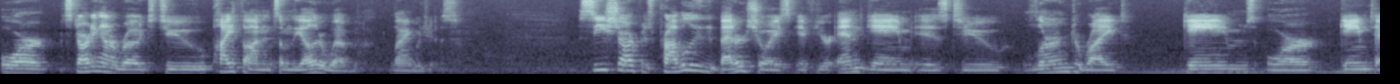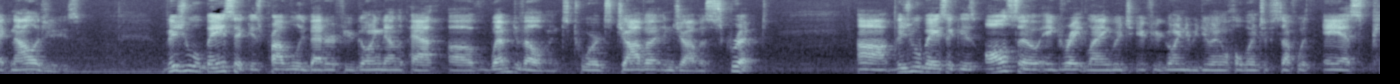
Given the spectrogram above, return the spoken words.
or starting on a road to Python and some of the other web languages. C Sharp is probably the better choice if your end game is to learn to write games or game technologies. Visual Basic is probably better if you're going down the path of web development towards Java and JavaScript. Uh, Visual Basic is also a great language if you're going to be doing a whole bunch of stuff with ASP,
